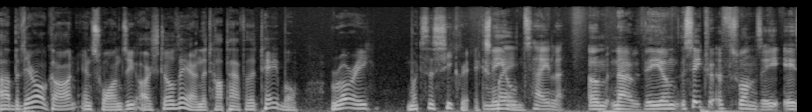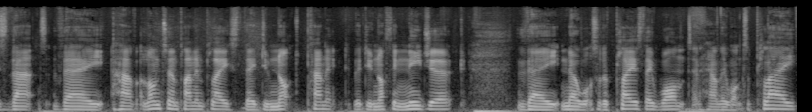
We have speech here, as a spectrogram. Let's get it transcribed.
Uh, but they're all gone, and Swansea are still there in the top half of the table. Rory, What's the secret? Explain. Neil Taylor. Um, no, the um, the secret of Swansea is that they have a long term plan in place. They do not panic. They do nothing knee jerk. They know what sort of players they want and how they want to play,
